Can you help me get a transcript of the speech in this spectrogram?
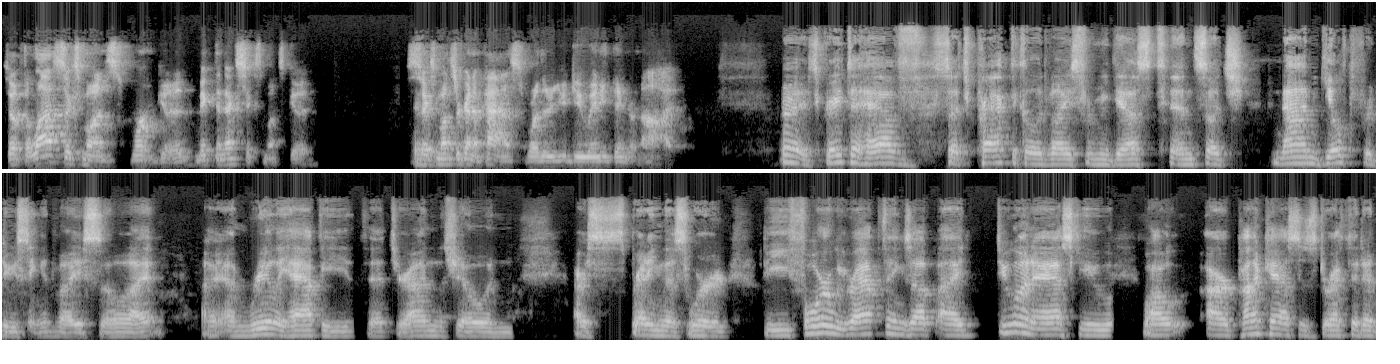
So if the last six months weren't good, make the next six months good. Six months are going to pass whether you do anything or not. Right. It's great to have such practical advice from a guest and such non-guilt producing advice. So I, I I'm really happy that you're on the show and are spreading this word. Before we wrap things up, I do want to ask you while our podcast is directed at,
